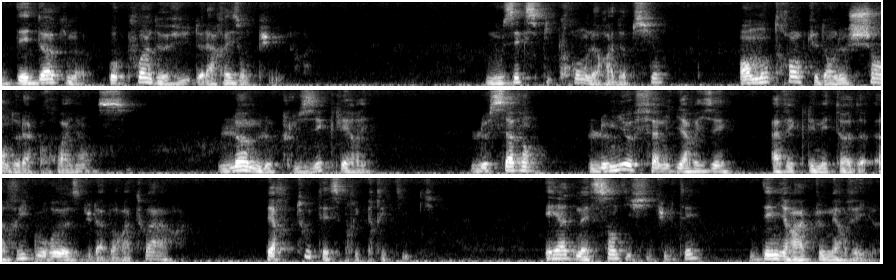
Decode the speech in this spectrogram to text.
des dogmes au point de vue de la raison pure. Nous expliquerons leur adoption en montrant que dans le champ de la croyance, l'homme le plus éclairé, le savant le mieux familiarisé avec les méthodes rigoureuses du laboratoire, perd tout esprit critique et admet sans difficulté des miracles merveilleux.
